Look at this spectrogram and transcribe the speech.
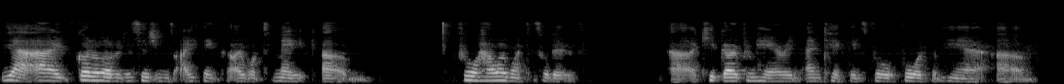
yeah, I've got a lot of decisions I think that I want to make um, for how I want to sort of uh, keep going from here and, and take things for, forward from here. Um,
